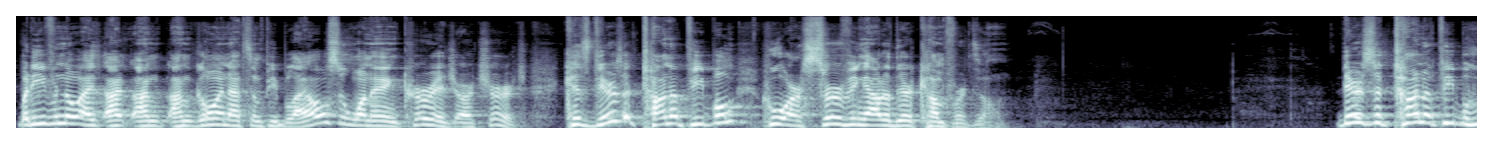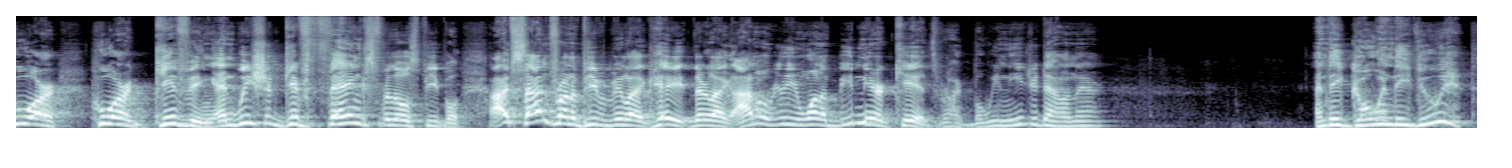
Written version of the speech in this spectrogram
But even though I, I'm going at some people, I also want to encourage our church because there's a ton of people who are serving out of their comfort zone. There's a ton of people who are who are giving, and we should give thanks for those people. I've sat in front of people being like, hey, they're like, I don't really want to be near kids. We're like, but we need you down there. And they go and they do it.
